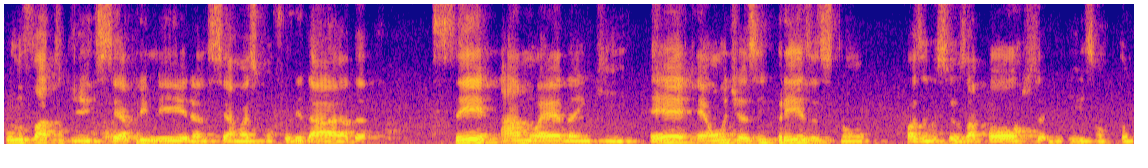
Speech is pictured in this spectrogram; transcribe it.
pelo fato de ser a primeira, ser a mais consolidada, ser a moeda em que é, é onde as empresas estão fazendo seus aportes ali, são tão,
